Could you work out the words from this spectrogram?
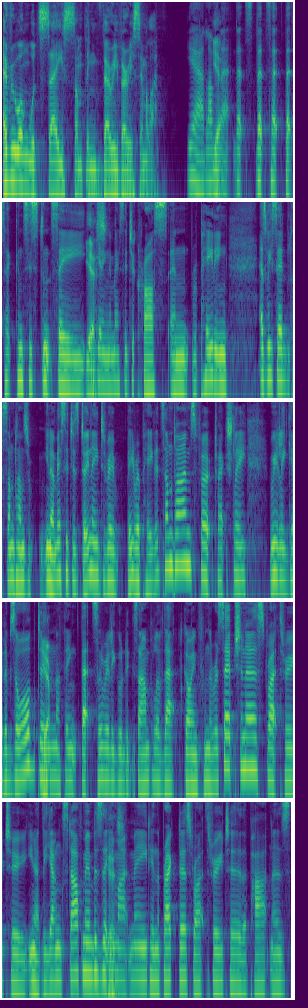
Everyone would say something very very similar. Yeah, I love Yeah. that. That's that's that that's a consistency, Yes. getting the message across and repeating. As we said, sometimes you know messages do need to be, be repeated sometimes for it to actually really get absorbed. Yep. And I think that's a really good example of that, going from the receptionist right through to you know the young staff members that you might meet in the practice, right through to the partners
